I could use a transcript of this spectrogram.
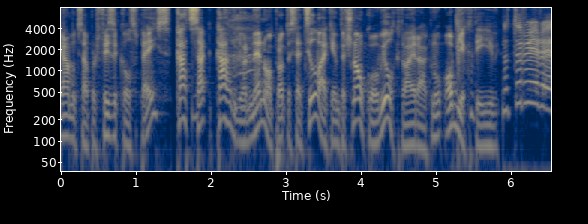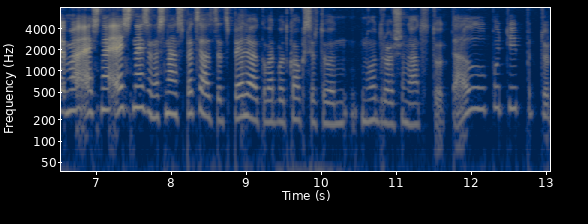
jāmaksā par physical space. Kāds saka, kā viņi var nenoprotestēt? Cilvēkiem taču nav ko vilkt vairāk, nu, objektīvi. Nu, tur ir, ma- es, ne, es nezinu, es neesmu speciālists, tad pieļauju, ka varbūt kaut kas ir to nodrošināt, to telpu ķipa tur.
